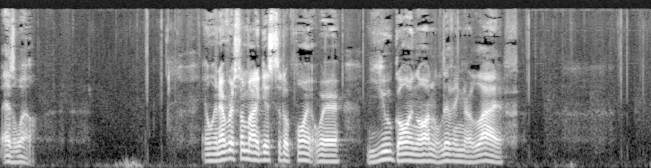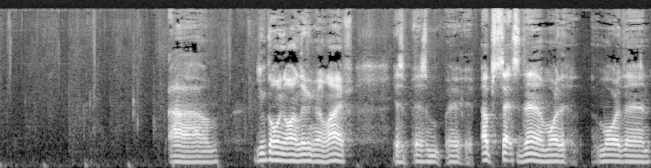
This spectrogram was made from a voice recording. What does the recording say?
as well. And whenever somebody gets to the point where you going on living your life, um, you going on living your life is is upsets them more than more than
